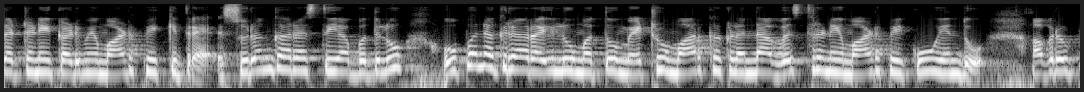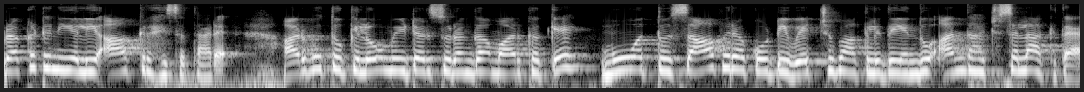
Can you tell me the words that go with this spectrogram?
ದಟ್ಟಣೆ ಕಡಿಮೆ ಮಾಡಬೇಕಿದ್ರೆ ಸುರಂಗ ರಸ್ತೆಯ ಬದಲು ಉಪನಗರ ರೈಲು ಮತ್ತು ಮೆಟ್ರೋ ಮಾರ್ಗಗಳನ್ನು ವಿಸ್ತರಣೆ ಮಾಡಬೇಕು ಎಂದು ಅವರು ಪ್ರಕಟಣೆಯಲ್ಲಿ ಆಗ್ರಹಿಸುತ್ತಾರೆ ಅರವತ್ತು ಕಿಲೋಮೀಟರ್ ಸುರಂಗ ಮಾರ್ಗಕ್ಕೆ ಮೂವತ್ತು ಸಾವಿರ ಕೋಟಿ ವೆಚ್ಚವಾಗಲಿದೆ ಎಂದು ಅಂದಾಜಿಸಲಾಗಿದೆ.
